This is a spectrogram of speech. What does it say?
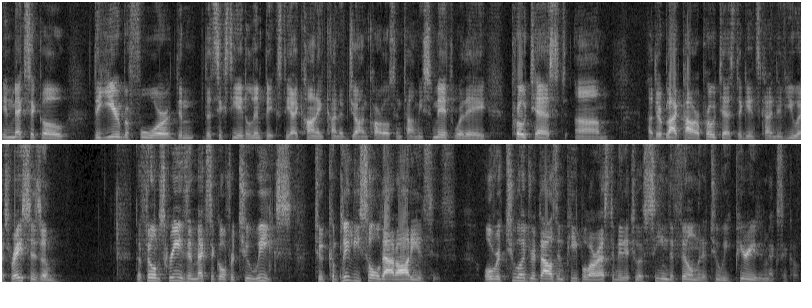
in Mexico, the year before the, the 68 Olympics, the iconic kind of John Carlos and Tommie Smith, where they protest um, uh, their Black Power protest against kind of US racism. The film screens in Mexico for two weeks to completely sold out audiences over 200,000 people are estimated to have seen the film in a two week period in Mexico,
